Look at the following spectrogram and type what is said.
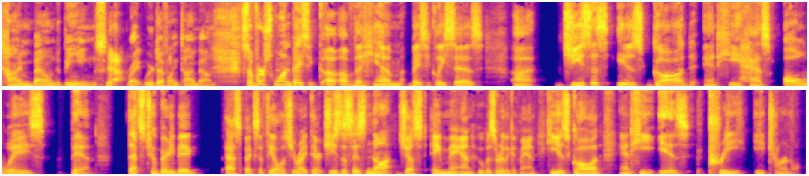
time bound beings. Yeah. Right. We're definitely time bound. so verse one basic uh, of the hymn basically says, uh, Jesus is God and he has always been. That's two pretty big aspects of theology right there. Jesus is not just a man who was a really good man. He is God and he is pre-eternal.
